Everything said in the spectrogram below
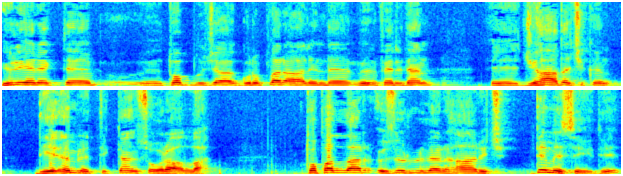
yürüyerek de e, topluca gruplar halinde münferiden e, cihada çıkın diye emrettikten sonra Allah topallar, özürlüler hariç demeseydi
